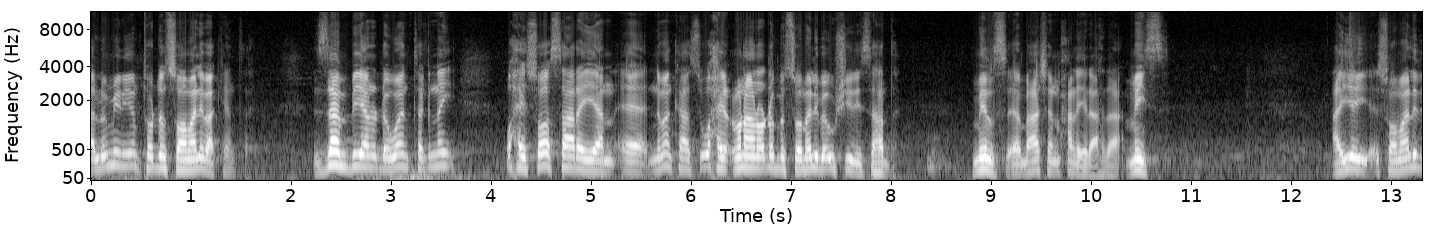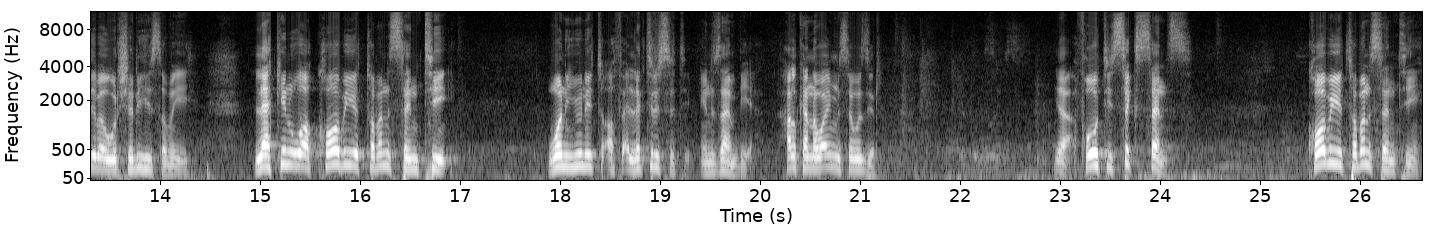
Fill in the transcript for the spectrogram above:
aluminiumtoo dhan soomaali baa keenta zambiyaanu dhowaan tagnay waxay soo saarayaan nimankaasi waxay cunaan oo dhanba soomaali baa u shiidaysa hadda. Mills bahashan maxaa la yidhaahdaa? Mays ayay soomaalidii baa warshadihii sameeyey. Laakiin waa koob iyo toban centi one unit of electricity in zambia. Halkanna waa imise wasiir? Ya forty six cents. Koob iyo toban centi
